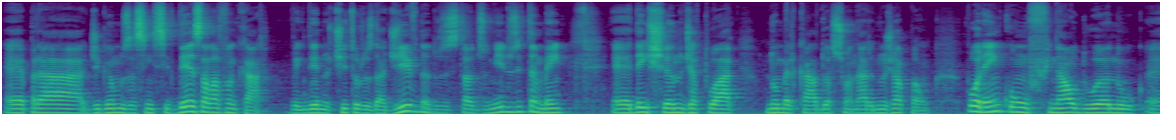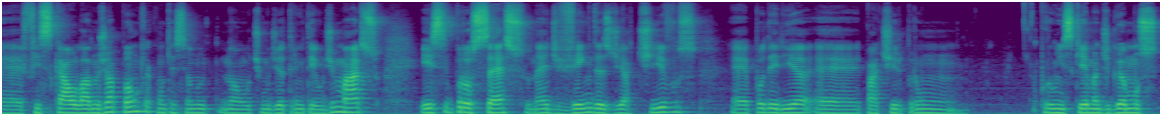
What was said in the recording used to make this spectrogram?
é, para, digamos assim, se desalavancar vendendo títulos da dívida dos Estados Unidos e também é, deixando de atuar no mercado acionário no Japão. Porém, com o final do ano é, fiscal lá no Japão, que aconteceu no, no, último dia 31 de março, esse processo né, de vendas de ativos é, poderia é, partir para um, por um esquema, digamos,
